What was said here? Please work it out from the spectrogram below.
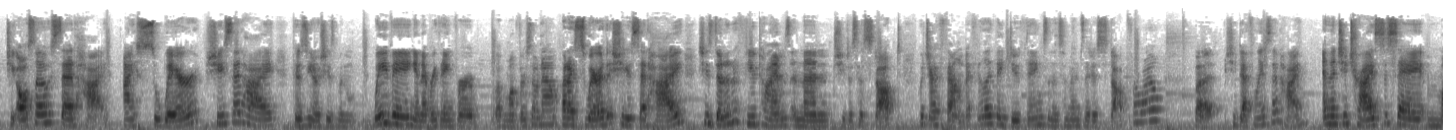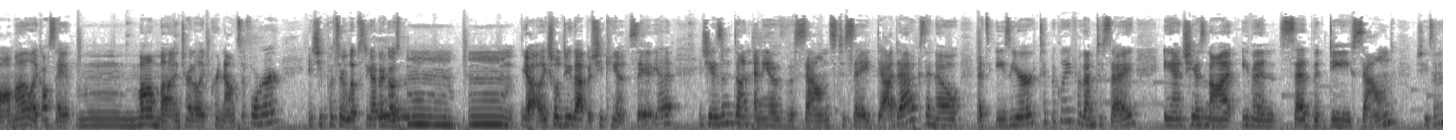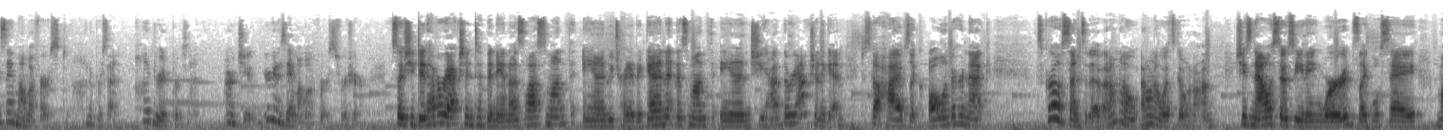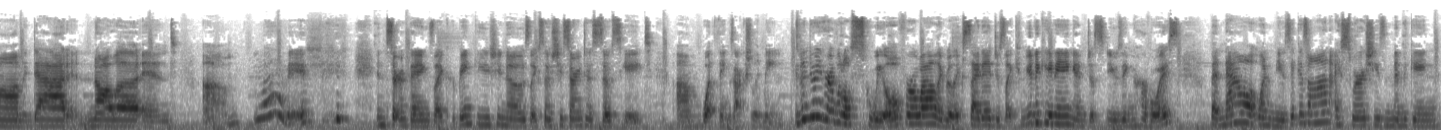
She also said hi. I swear she said hi because, you know, she's been waving and everything for a month or so now. But I swear that she has said hi. She's done it a few times and then she just has stopped, which I've found. I feel like they do things and then sometimes they just stop for a while. But she definitely said hi. And then she tries to say mama, like I'll say mm, mama and try to like pronounce it for her and she puts her lips together and goes, mmm, mmm. Yeah, like she'll do that, but she can't say it yet. And she hasn't done any of the sounds to say dada, because I know that's easier typically for them to say. And she has not even said the D sound. She's gonna say mama first, 100%. 100%. Aren't you? You're gonna say mama first for sure. So she did have a reaction to bananas last month, and we tried it again this month, and she had the reaction again. Just got hives like all under her neck. This girl is sensitive. I don't know. I don't know what's going on she's now associating words like we'll say mom and dad and Nala and um, and certain things like her binky she knows like so she's starting to associate um, what things actually mean she's been doing her little squeal for a while like really excited just like communicating and just using her voice but now when music is on i swear she's mimicking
